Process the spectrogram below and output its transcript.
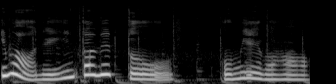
今はね、インターネットを見れば、ま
